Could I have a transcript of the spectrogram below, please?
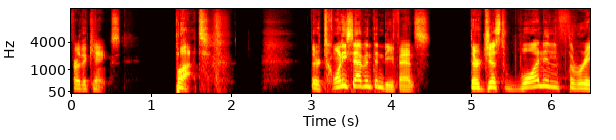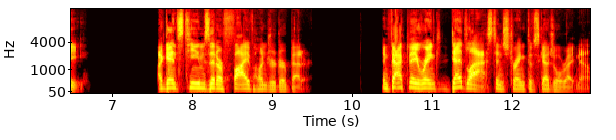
for the Kings. But they're 27th in defense. They're just one in three against teams that are 500 or better. In fact, they rank dead last in strength of schedule right now.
